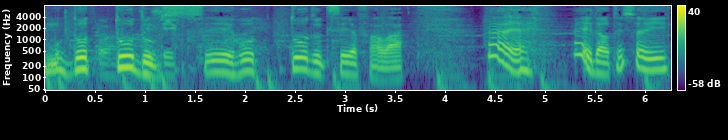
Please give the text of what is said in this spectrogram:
Mudou Porra, tudo, você errou tudo que você ia falar. É, é. Aí, Dalton, isso aí.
